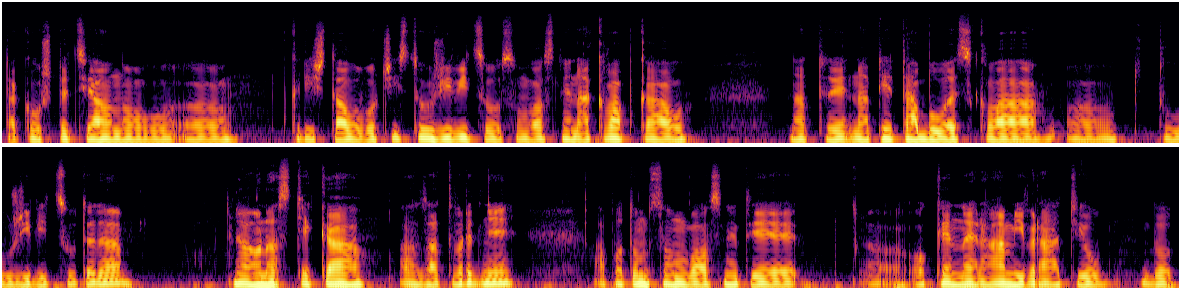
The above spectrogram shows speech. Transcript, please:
takou špeciálnou e, kryštálovo čistou živicou som vlastne nakvapkal na tie, na tie tabule skla e, tú živicu teda. A ona steká a zatvrdne. A potom som vlastne tie e, okenné rámy vrátil do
